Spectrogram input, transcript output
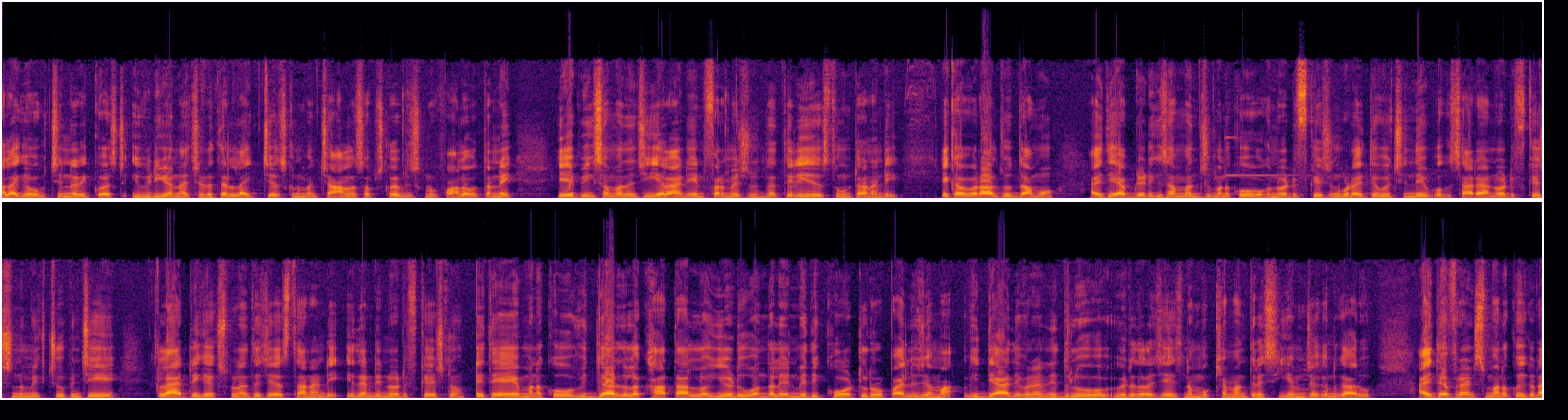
అలాగే ఒక చిన్న రిక్వెస్ట్ ఈ వీడియో నచ్చినట్లయితే లైక్ చేసుకుని మన ఛానల్ సబ్స్క్రైబ్ చేసుకుని ఫాలో అవుతండి. ఏపీకి సంబంధించి ఎలాంటి ఇన్ఫర్మేషన్ ఉందో తెలియజేస్తూ ఉంటానండి. ఇక వివరాలు చూద్దాము. అయితే అప్డేట్కి సంబంధించి మనకు ఒక నోటిఫికేషన్ కూడా అయితే వచ్చింది. ఒకసారి ఆ నోటిఫికేషన్ మీకు చూపించి క్లారిటీగా ఎక్స్ప్లెయిన్ అయితే చేస్తానండి. ఇదండి నోటిఫికేషన్. అయితే మనకు విద్యార్థుల ఖాతాల్లో ఏడు వందల ఎనిమిది కోట్ల రూపాయలు జమ. విద్యా దీవెన నిధులు విడుదల చేసిన ముఖ్యమంత్రి సీఎం జగన్ గారు. అయితే ఫ్రెండ్స్ మనకు ఇక్కడ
